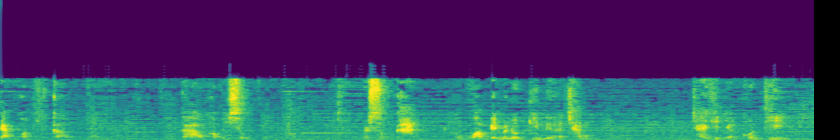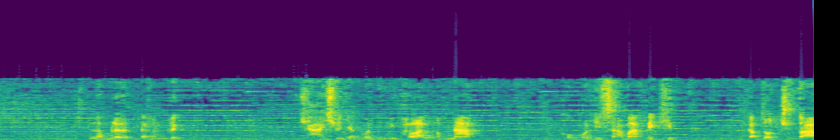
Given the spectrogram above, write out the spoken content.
จากความคิดเก่าก้าวเข้าไปสู่ประสบการณ์ของความเป็นมนุษย์ที่เหนือชั้นใช้ชีวิตอย่างคนที่ล้ำเลิศและล้ำลึก ใช้ชีวิตอย่างคนที่มีพลังอำนาจ ของคนที่สามารถลิขิตกำหนดชะตา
